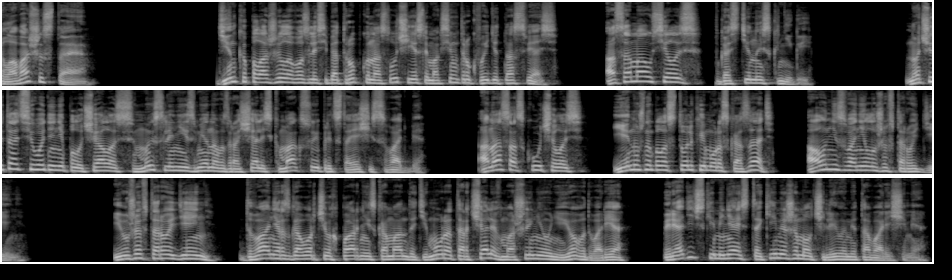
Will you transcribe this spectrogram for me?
Глава шестая. Динка положила возле себя трубку на случай, если Максим вдруг выйдет на связь, а сама уселась в гостиной с книгой. Но читать сегодня не получалось, мысли неизменно возвращались к Максу и предстоящей свадьбе. Она соскучилась, ей нужно было столько ему рассказать, а он не звонил уже второй день. И уже второй день Два неразговорчивых парня из команды Тимура торчали в машине у нее во дворе, периодически меняясь такими же молчаливыми товарищами.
